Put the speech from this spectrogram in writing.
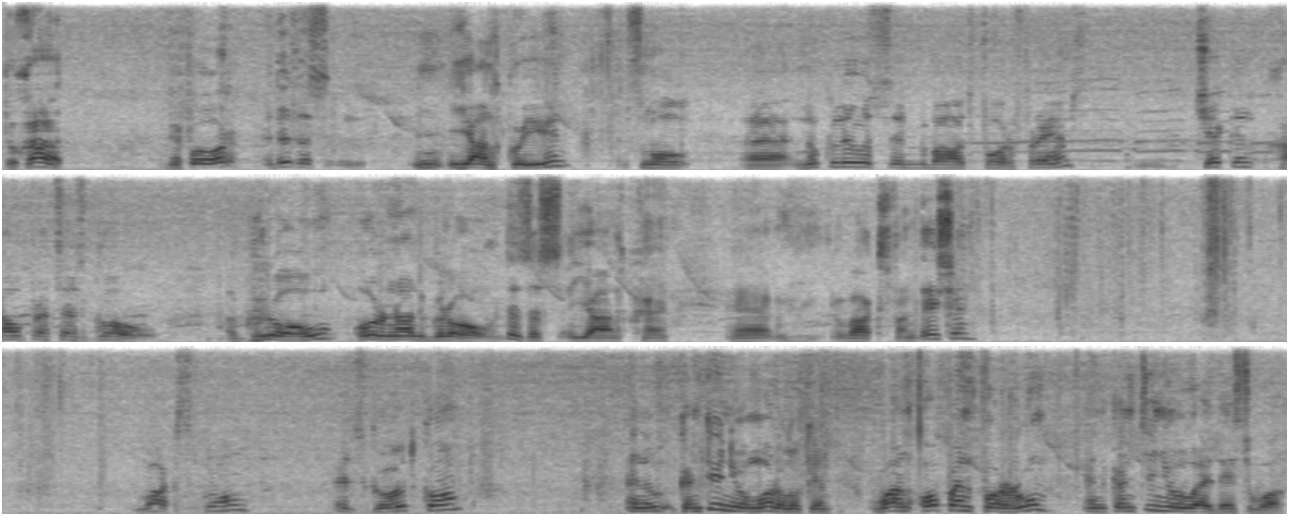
Too hot. Before, this is young queen, small uh, nucleus, about four frames. Checking how process go, grow or not grow. This is young uh, uh, wax foundation. Wax comb, it's good comb. And continue more looking. One open for room and continue like this work.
